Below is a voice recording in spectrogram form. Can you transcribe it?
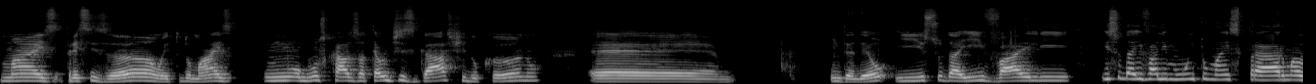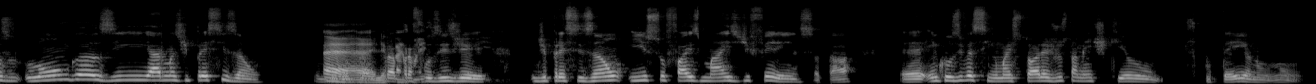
mais precisão e tudo mais. Em alguns casos, até o desgaste do cano. É... Entendeu? E isso daí vale. Isso daí vale muito mais para armas longas e armas de precisão. É, para fuzis de, de precisão, isso faz mais diferença, tá? É, inclusive, assim, uma história justamente que eu escutei, eu não, não,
